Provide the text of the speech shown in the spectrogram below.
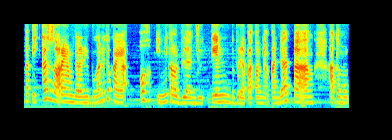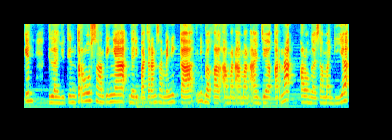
ketika seseorang yang menjalani hubungan itu kayak oh ini kalau dilanjutin beberapa tahun yang akan datang atau mungkin dilanjutin terus nantinya dari pacaran sampai nikah ini bakal aman-aman aja. Karena kalau nggak sama dia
